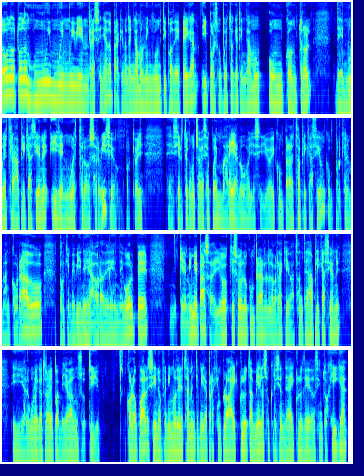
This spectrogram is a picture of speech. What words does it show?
Todo, todo muy, muy, muy bien reseñado para que no tengamos ningún tipo de pega y por supuesto que tengamos un control de nuestras aplicaciones y de nuestros servicios. Porque, oye, es cierto que muchas veces pues marea, ¿no? Oye, si yo he comprado esta aplicación, ¿por qué no me la han cobrado? ¿Por qué me viene ahora de, de golpe? Que a mí me pasa. Yo es que suelo comprar, la verdad, que bastantes aplicaciones y alguna que otra vez pues me lleva de un sustillo. Con lo cual, si nos venimos directamente, mira, por ejemplo, iCloud también, la suscripción de iCloud de 200 gigas,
